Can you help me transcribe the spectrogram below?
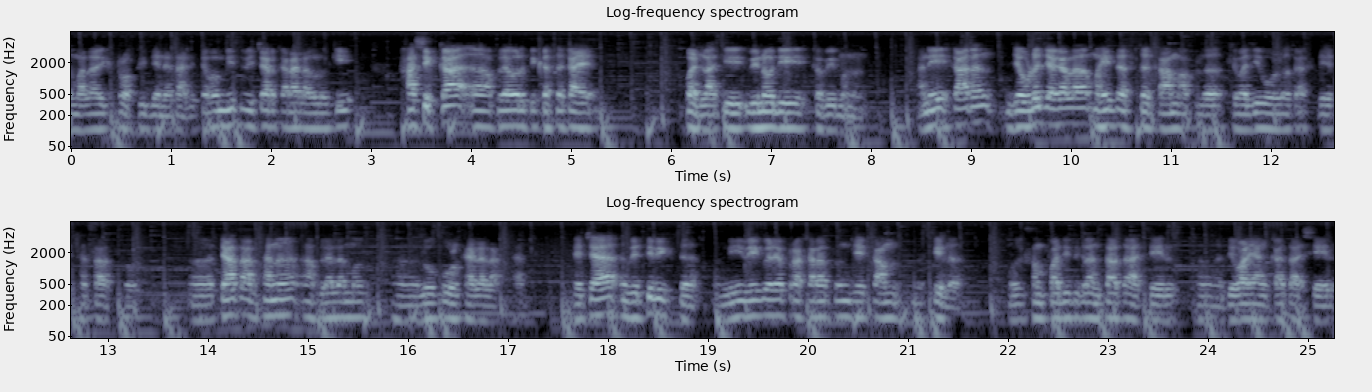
मला एक ट्रॉफी देण्यात आली तेव्हा मीच विचार करायला लागलो की हा शिक्का आपल्यावरती कसं काय पडला की विनोदी कवी म्हणून? आणि कारण जेवढं जगाला माहीत असतं काम आपलं किंवा जी ओळख असते ठसा असतो त्याच अर्थानं आपल्याला मग लोक ओळखायला लागतात. त्याच्या व्यतिरिक्त मी वेगवेगळ्या प्रकारातून जे काम केलं मग संपादित ग्रंथाचा असेल दिवाळी अंकाचा असेल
